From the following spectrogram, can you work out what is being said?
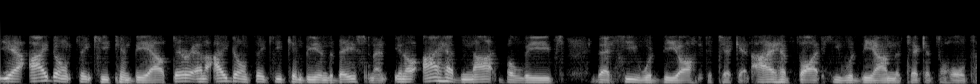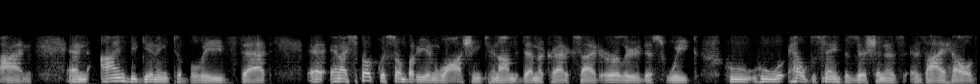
Yeah, I don't think he can be out there, and I don't think he can be in the basement. You know, I have not believed that he would be off the ticket. I have thought he would be on the ticket the whole time. And I'm beginning to believe that and I spoke with somebody in Washington on the Democratic side earlier this week who who held the same position as as I held,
